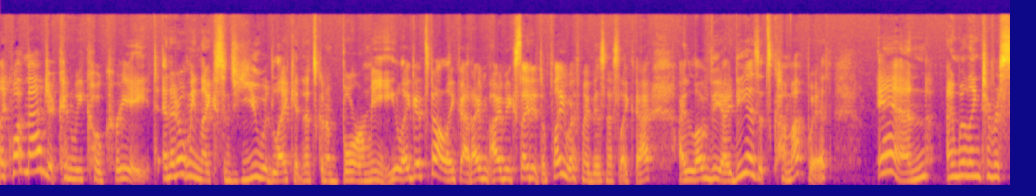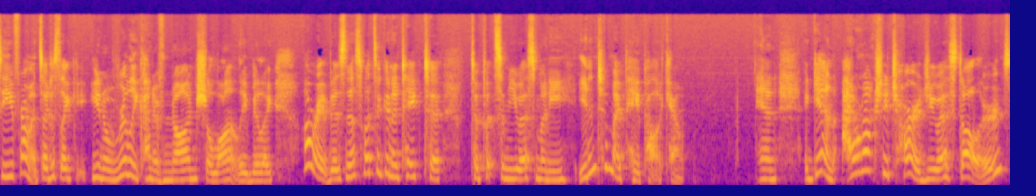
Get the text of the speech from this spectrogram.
like what magic can we co-create? And i don't mean like since you would like it and it's going to bore me like it's not like that. I'm, I'm excited to play with my business like that. I love the ideas it's come up with and I'm willing to receive from it. So I just like, you know, really kind of nonchalantly be like, all right, business, what's it going to take to to put some US money into my PayPal account? And again, I don't actually charge US dollars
